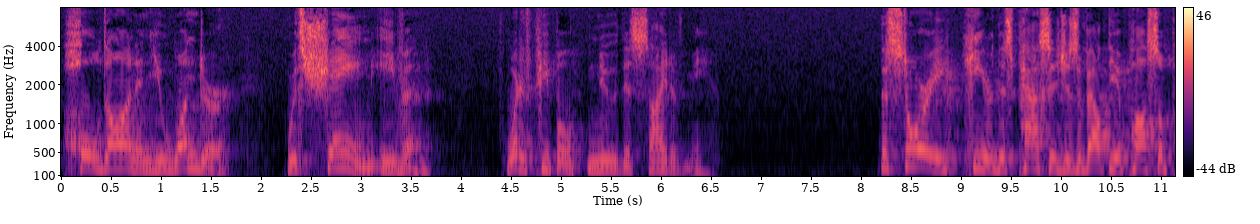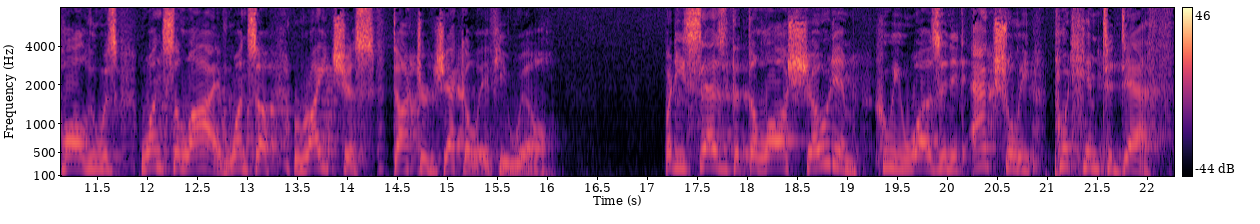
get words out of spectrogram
hold on and you wonder, with shame even. What if people knew this side of me? The story here, this passage, is about the Apostle Paul, who was once alive, once a righteous Dr. Jekyll, if you will. But he says that the law showed him who he was, and it actually put him to death.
